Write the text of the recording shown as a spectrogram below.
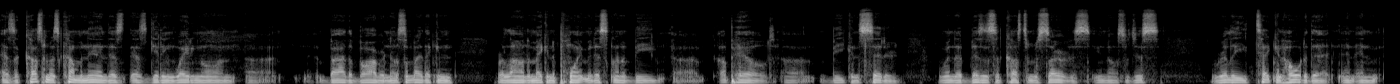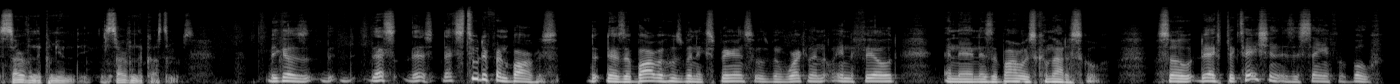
as a customer is coming in, that's, that's getting waiting on uh, by the barber. You know, somebody that can rely on to make an appointment that's going to be uh, upheld, uh, be considered. We're the business of customer service, you know, so just really taking hold of that and, and serving the community, and serving the customers. Because that's that's that's two different barbers. There's a barber who's been experienced, who's been working in, in the field, and then there's a barber who's come out of school. So the expectation is the same for both.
